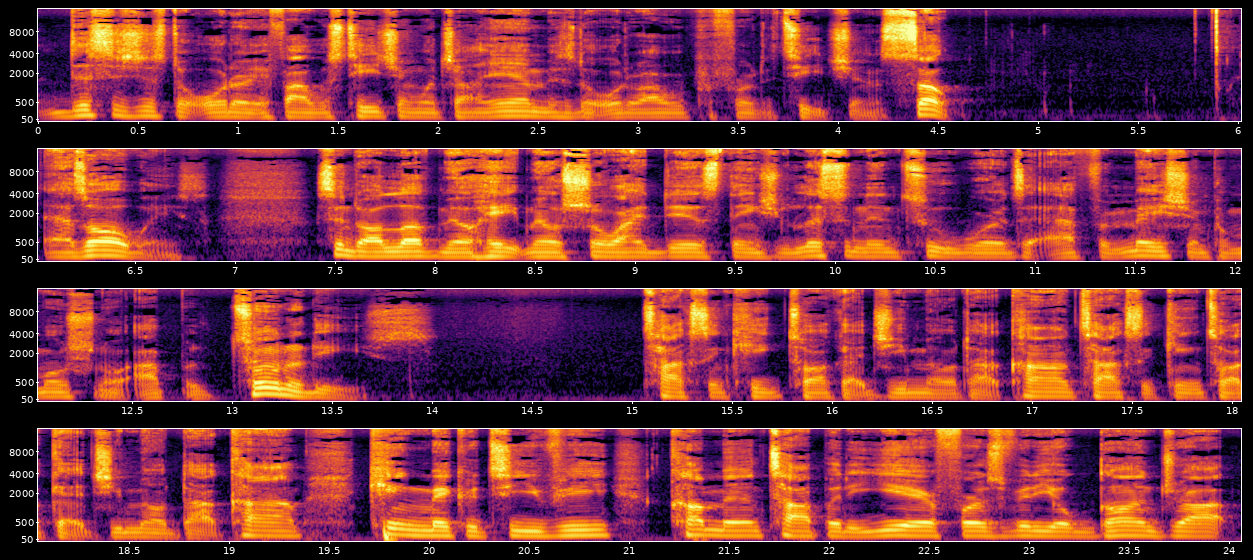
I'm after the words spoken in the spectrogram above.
this is just the order. If I was teaching, which I am, is the order I would prefer to teach in. So, as always, Send all love mail, hate mail, show ideas, things you listening to, words of affirmation, promotional opportunities. Toxic King Talk at gmail.com, Toxic King Talk at gmail.com, Kingmaker TV, coming top of the year, first video gun drop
